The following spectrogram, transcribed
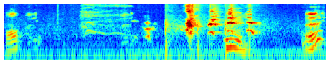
어? 응. 에?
